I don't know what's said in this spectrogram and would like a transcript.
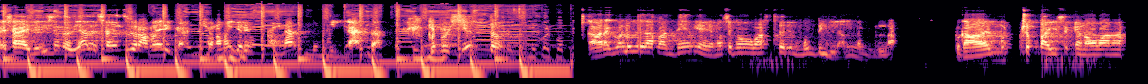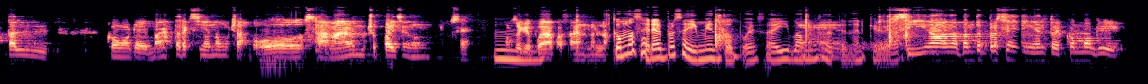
o sea, yo diciendo, diablo, esa en Sudamérica, yo no me quiero imaginar en Irlanda. Que por cierto, ahora con lo de la pandemia, yo no sé cómo va a ser el mundo de Irlanda, verdad. Porque va a haber muchos países que no van a estar, como que van a estar exigiendo muchas cosas, van a haber muchos países no, no sé, no sé qué Mm. pueda pasar, en verdad. ¿Cómo será el procedimiento? Pues ahí vamos a tener que ver. Sí, no, no tanto el procedimiento, es como que,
